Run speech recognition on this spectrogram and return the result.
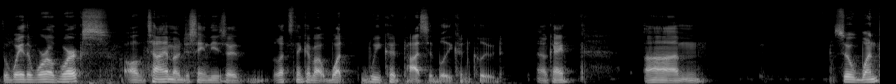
the way the world works all the time. I'm just saying these are. Let's think about what we could possibly conclude. Okay. Um, so one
